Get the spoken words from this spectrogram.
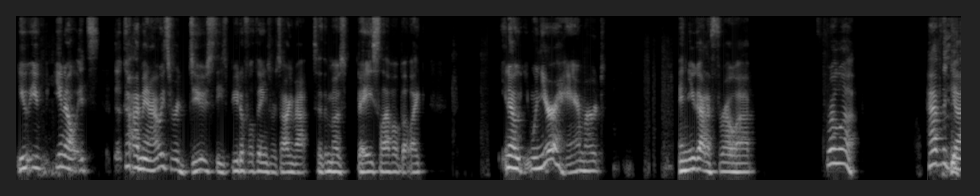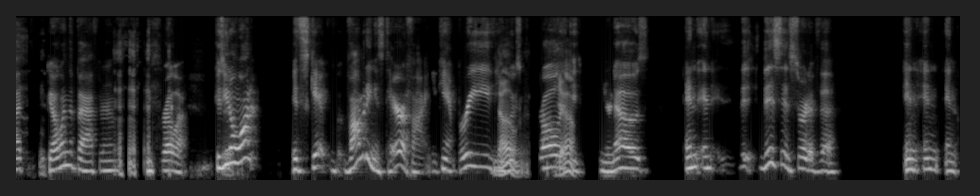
you you you know it's God, man, I always reduce these beautiful things we're talking about to the most base level, but like, you know, when you're hammered and you got to throw up, throw up. Have the gut, go in the bathroom and throw up because you don't want it. It's scary. Vomiting is terrifying. You can't breathe. You No. lose control. Yeah. It in your nose, and and eh, th- this is sort of the in in in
